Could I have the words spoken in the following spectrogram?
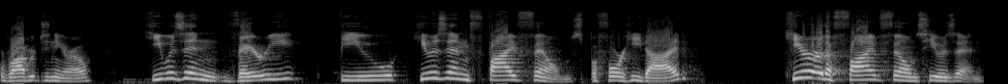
Robert De Niro, he was in very few. He was in five films before he died. Here are the five films he was in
